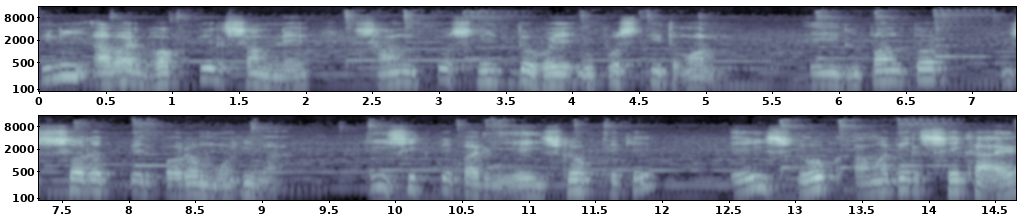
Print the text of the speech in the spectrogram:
তিনি আবার ভক্তের সামনে শান্ত স্নিগ্ধ হয়ে উপস্থিত হন। এই রূপান্তর ঈশ্বরত্বের পরম মহিমা। কি শিখতে পারি এই শ্লোক থেকে? এই শ্লোক আমাদের শেখায়,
